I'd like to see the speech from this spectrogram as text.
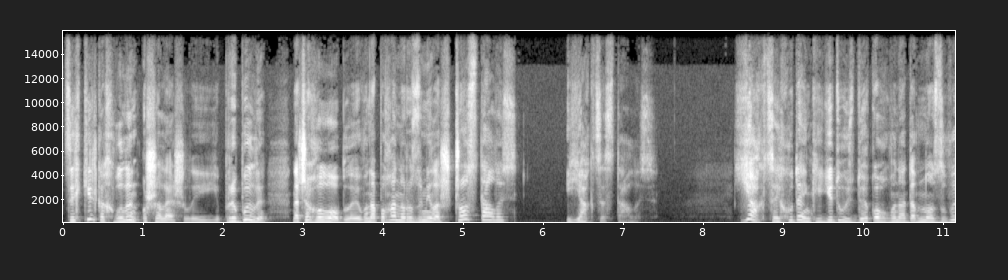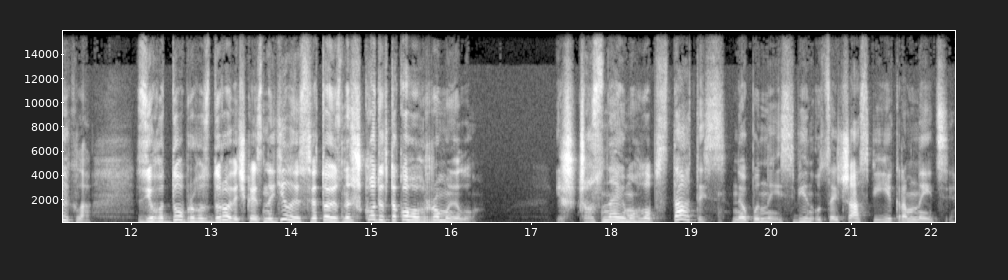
Цих кілька хвилин ошелешили її, прибили, наче голоблею. Вона погано розуміла, що сталося і як це сталося. Як цей худенький дідусь, до якого вона давно звикла, з його доброго здоров'ячка і з неділею святою знешкодив такого громилу? І що з нею могло б статись, не опинись він у цей час в її крамниці?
